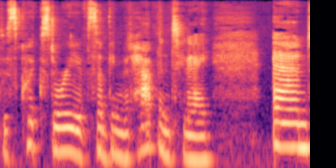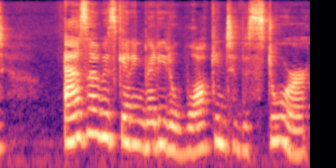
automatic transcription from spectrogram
this quick story of something that happened today. And as I was getting ready to walk into the store,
